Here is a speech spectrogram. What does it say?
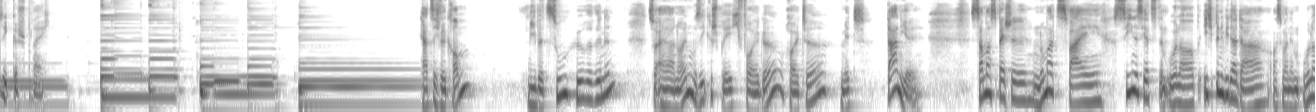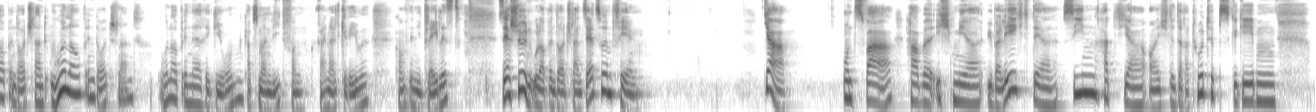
Musikgespräch. Herzlich willkommen, liebe Zuhörerinnen, zu einer neuen Musikgespräch-Folge heute mit Daniel. Summer Special Nummer 2. Scene ist jetzt im Urlaub. Ich bin wieder da aus meinem Urlaub in Deutschland. Urlaub in Deutschland. Urlaub in der Region. Gab es mal ein Lied von Reinhard Grebe. Kommt in die Playlist. Sehr schön, Urlaub in Deutschland. Sehr zu empfehlen. Ja, und zwar habe ich mir überlegt, der Scene hat ja euch Literaturtipps gegeben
